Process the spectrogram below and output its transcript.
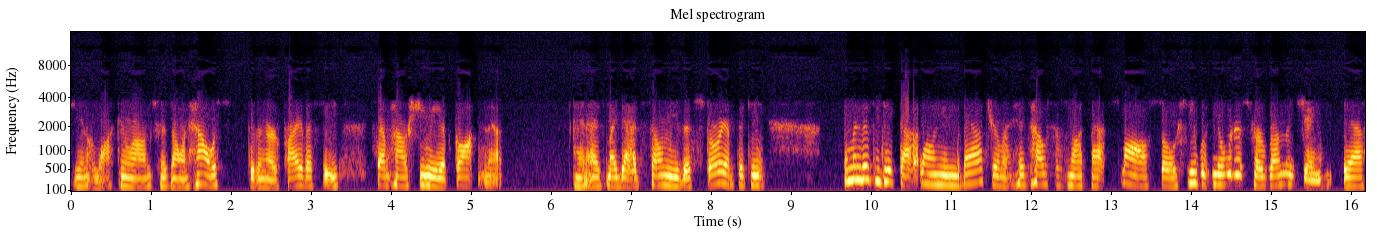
you know, walking around his own house, giving her privacy. Somehow she may have gotten it. And as my dad's telling me this story, I'm thinking, woman doesn't take that long in the bathroom, and his house is not that small, so he would notice her rummaging if,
